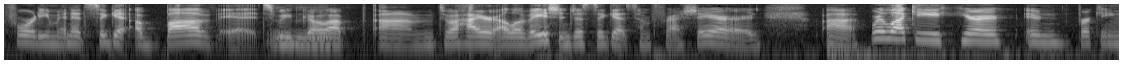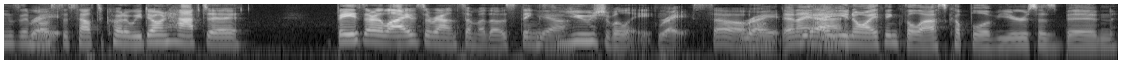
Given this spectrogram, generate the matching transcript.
40 minutes to get above it we'd go up um, to a higher elevation just to get some fresh air and uh, we're lucky here in brookings and most of south dakota we don't have to base our lives around some of those things Yeah. usually Right. so right, and I. I, you know, I think the last couple of years has been.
